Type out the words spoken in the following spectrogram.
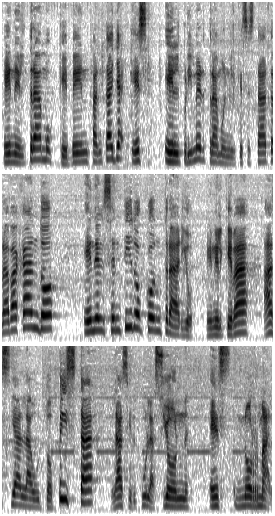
en el tramo que ve en pantalla, es el primer tramo en el que se está trabajando. En el sentido contrario, en el que va hacia la autopista, la circulación es normal.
